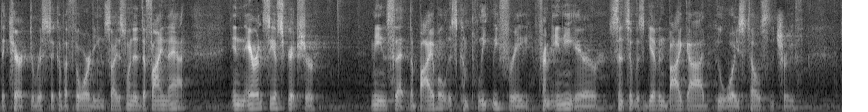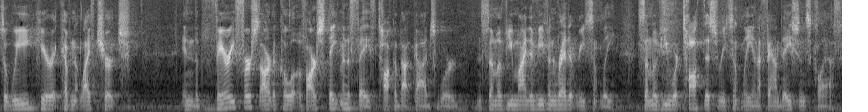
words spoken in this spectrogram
the characteristic of authority. And so I just wanted to define that. Inerrancy of Scripture means that the Bible is completely free from any error since it was given by God who always tells the truth. So we here at Covenant Life Church, in the very first article of our statement of faith, talk about God's Word. And some of you might have even read it recently. Some of you were taught this recently in a foundations class.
